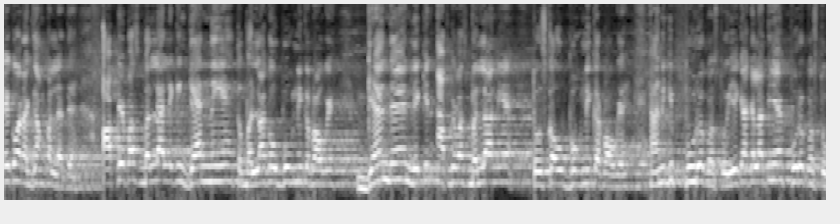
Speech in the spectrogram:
एक और एग्जांपल लेते हैं। आपके पास बल्ला लेकिन गेंद नहीं है तो बल्ला का उपभोग नहीं कर पाओगे। गेंद है, लेकिन आपके पास बल्ला नहीं है तो उसका उपभोग नहीं कर पाओगे। यानी कि पूरक वस्तु। ये क्या कहलाती है? पूरक वस्तु।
